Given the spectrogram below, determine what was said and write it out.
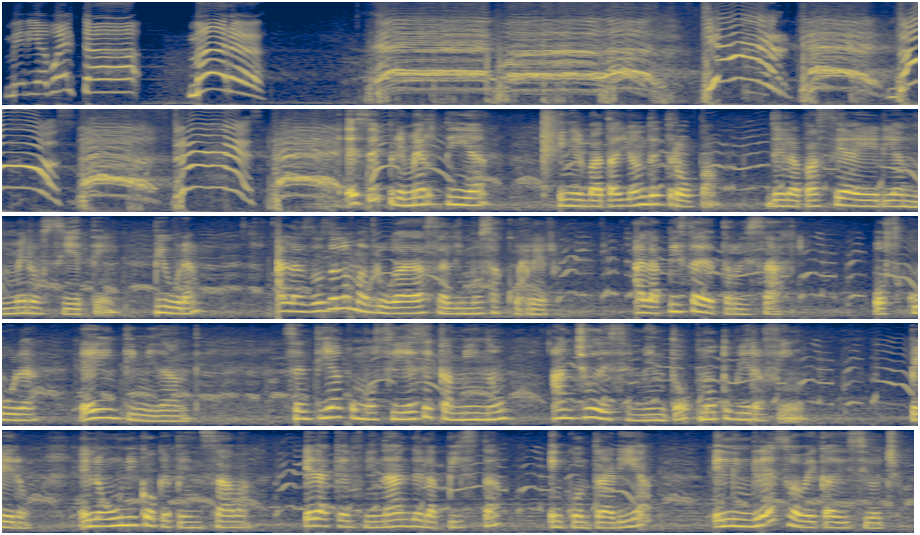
Media vuelta. Mar. ¡Dos! ¡Tres! Ese primer día, en el batallón de tropa de la base aérea número 7, Piura, a las 2 de la madrugada salimos a correr a la pista de aterrizaje, oscura e intimidante. Sentía como si ese camino ancho de cemento no tuviera fin. Pero en lo único que pensaba era que al final de la pista encontraría el ingreso a Beca 18.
